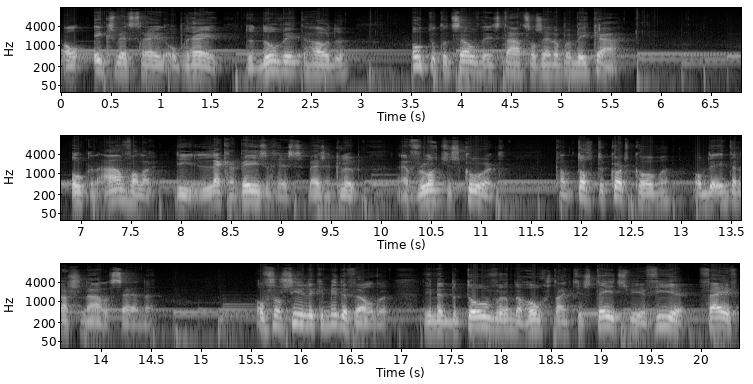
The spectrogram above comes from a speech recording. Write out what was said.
al x wedstrijden op rij de nul weet te houden, ook tot hetzelfde in staat zal zijn op een WK. Ook een aanvaller die lekker bezig is bij zijn club en vlotjes scoort, kan toch tekort komen op de internationale scène. Of zo'n sierlijke middenvelder die met betoverende hoogstandjes steeds weer vier, vijf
